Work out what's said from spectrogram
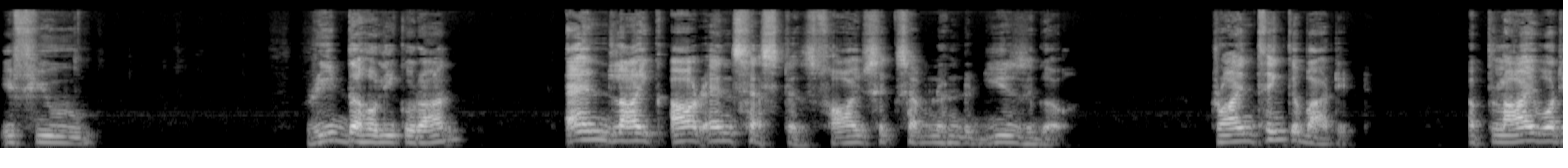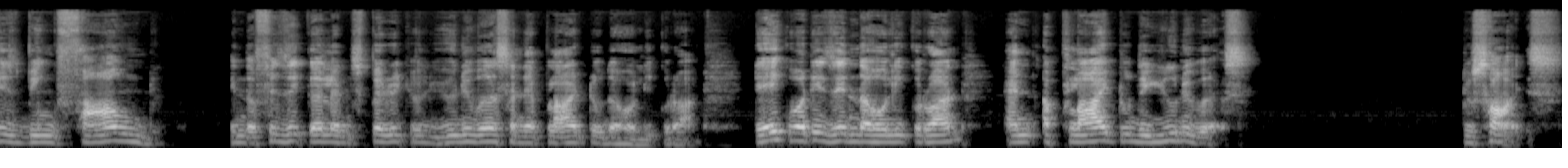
if you read the Holy Quran and, like our ancestors five, six, seven hundred years ago, try and think about it. Apply what is being found in the physical and spiritual universe and apply it to the Holy Quran. Take what is in the Holy Quran and apply to the universe, to science,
